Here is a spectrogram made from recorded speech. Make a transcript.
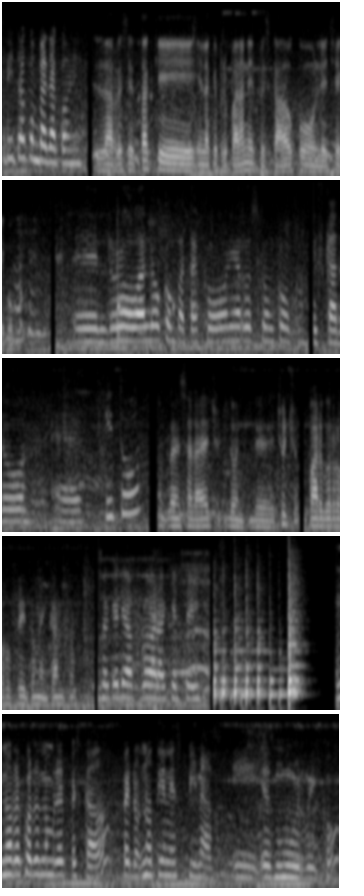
Frito con patacones. La receta que, en la que preparan el pescado con leche de coco. El róbalo con patacón y arroz con coco. Pescado eh, frito. La ensalada de, de chucho. Pargo rojo frito, me encanta. Yo quería probar aquí el ceviche. No recuerdo el nombre del pescado, pero no tiene espinas y es muy rico.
